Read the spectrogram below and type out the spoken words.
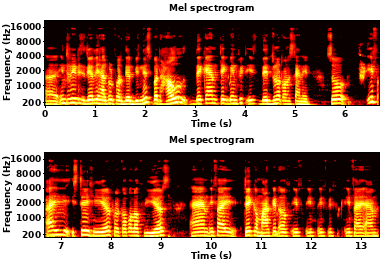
uh, internet is really helpful for their business but how they can take benefit is they do not understand it so if i stay here for a couple of years and if i take a market of if if if if, if i am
